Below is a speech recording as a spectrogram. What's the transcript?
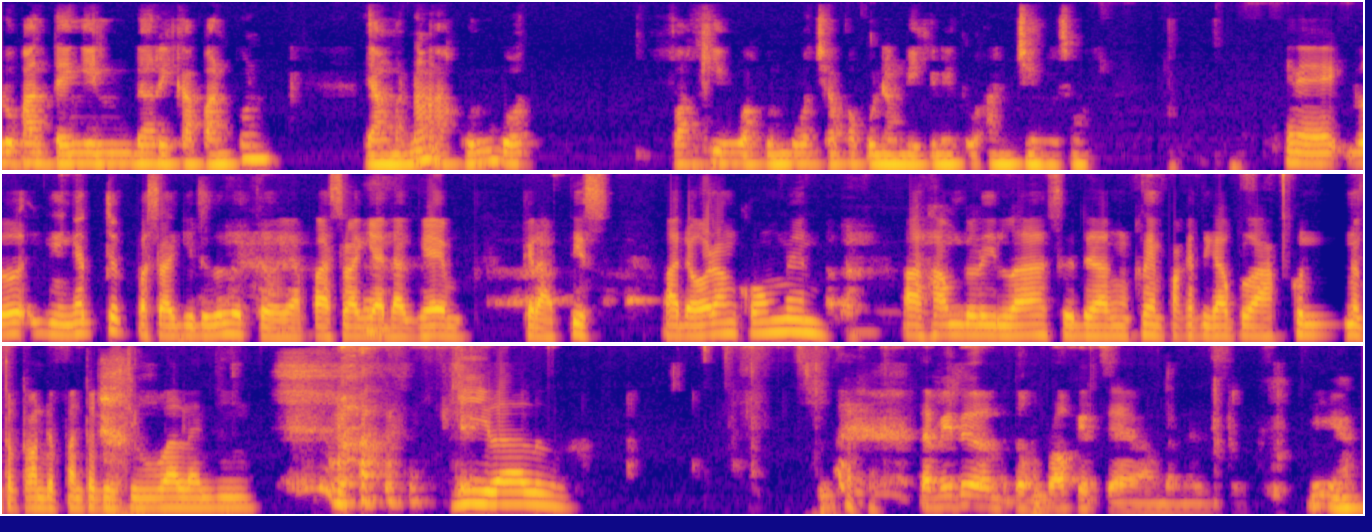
lu pantengin dari kapan pun yang menang akun bot. Fuck you akun bot siapa pun yang bikin itu anjing semua. Ini gue inget tuh pas lagi dulu tuh ya pas lagi ada game gratis ada orang komen Alhamdulillah sudah ngeklaim pakai 30 akun untuk tahun depan tuh dijual anjing gila lu Tapi itu untuk profit sih emang bener sih. Iya.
